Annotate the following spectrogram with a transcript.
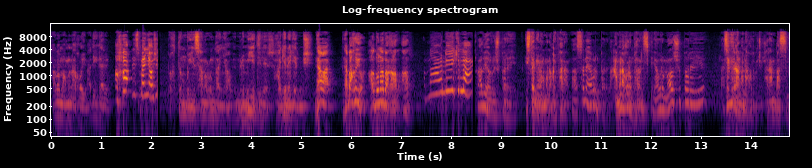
Tamam amına koyayım. Hadi gidelim. Aha resmen yavşak. Bıktım bu insanoğlundan ya. Ömrümü yediler. Ha gene gelmiş. Ne var? Ne bakıyorsun? Al buna bak al al. Ana ne ki la? Al yavrum şu parayı. İstemiyorum amına koyayım paranı. Alsana yavrum paranı. Amına koyayım paranı siktir. Yavrum al şu parayı. La siktir amına koyayım çocuğum. Param bassın.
